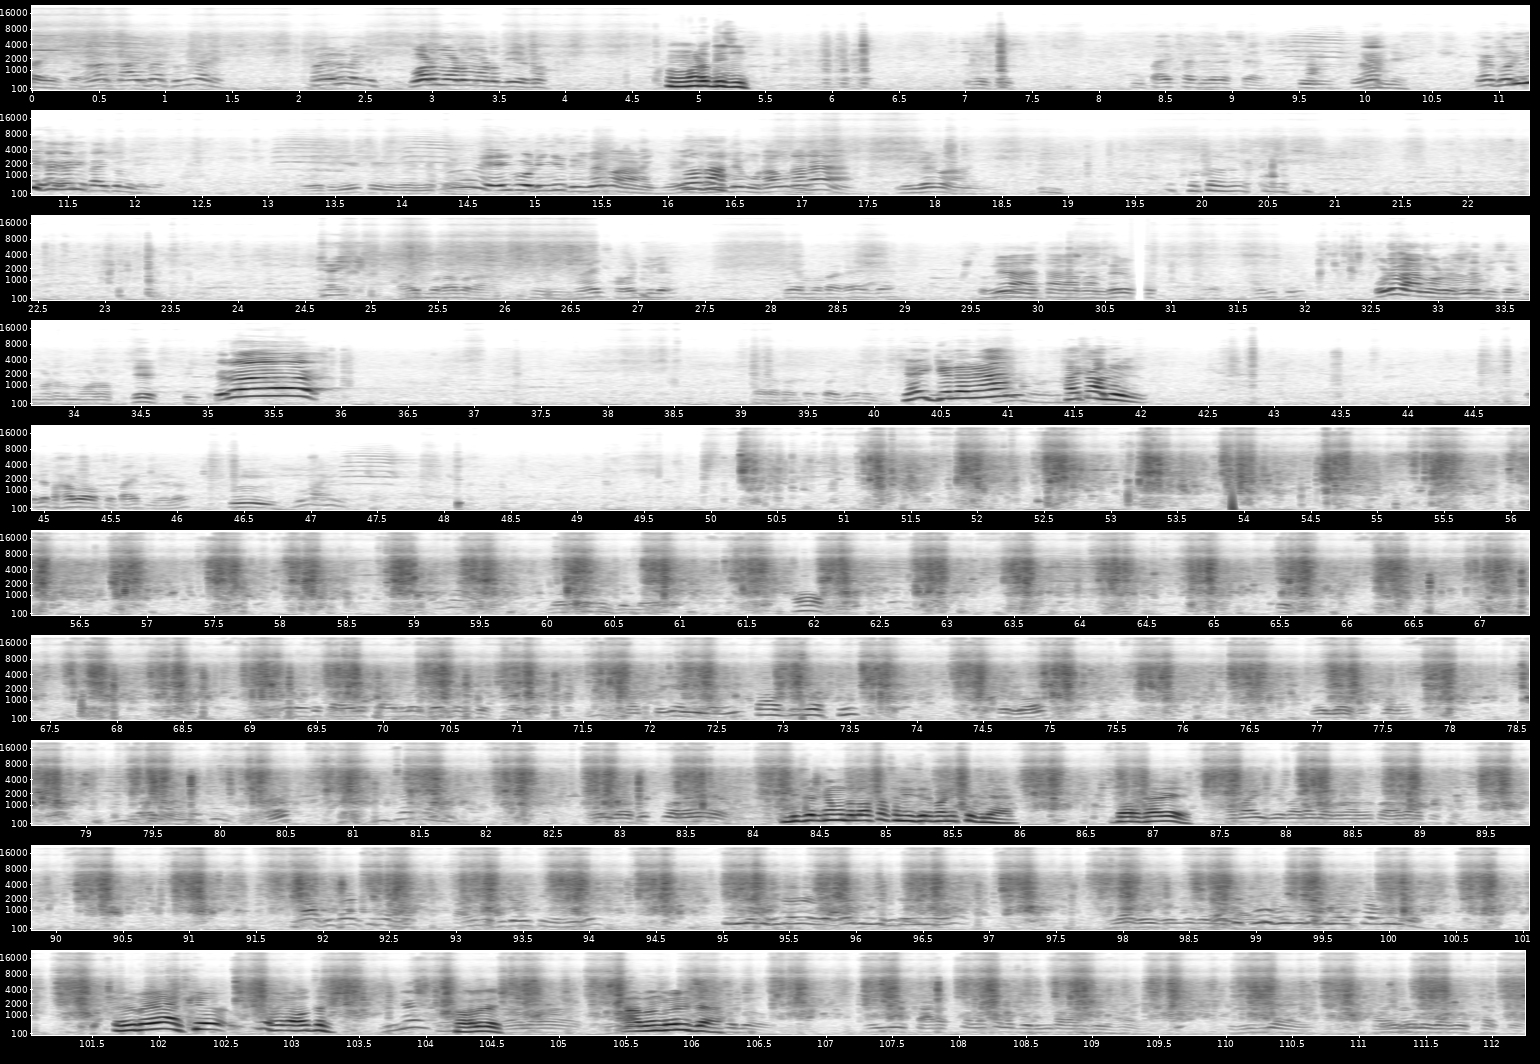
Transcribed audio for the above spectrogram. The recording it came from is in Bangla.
ঢাসকা মোটর মোটর মোটর দিয়ে রাখো মোটর দিছি হয়েছে পাইপ সাজি দিলে না বোর্ডিং খাই হয়নি পাই কেমন খাইছে ওরে, এই বোর্ডিং এ দুইবার করা নাকি এই বুঝলে মোটা মোটা না দুইবার করা নাকি ভাই সকেটগুলো ওগুলো আর তারা পাম্পের ওটা ভাই মোটর সাথে দিছে মোটর মোটর দে। রে? সেই গেলে না খাই কাউলে। এটা ভালো আছে পাইপ দিলে না? হুম সব থেকে নিয়ে আমি তারপরে একটু নিজের কেমন তো লস আছে নিজের পানি খেয়েছিল দরকারে সবাই যে কয়টা মোটর আছে কয়টা আছে? না ভিডিও কিনে না টাইম ভিডিও কিনে নিয়ে কিনে কি ভিডিও আরে কিনে ভিডিও নিয়ে ভাই আজকে সকালে যাই আবেন করে যা করা হয় থাকে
